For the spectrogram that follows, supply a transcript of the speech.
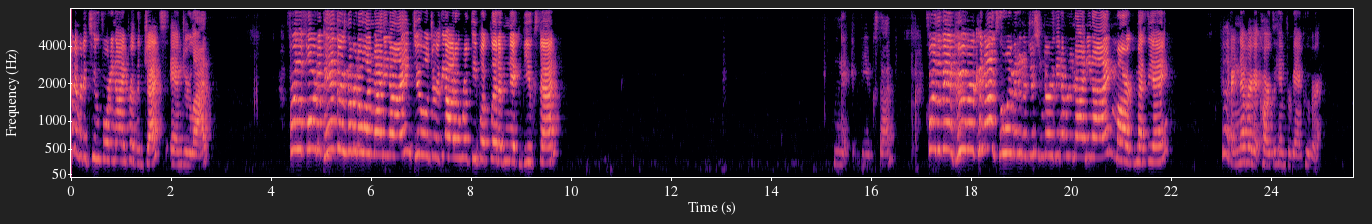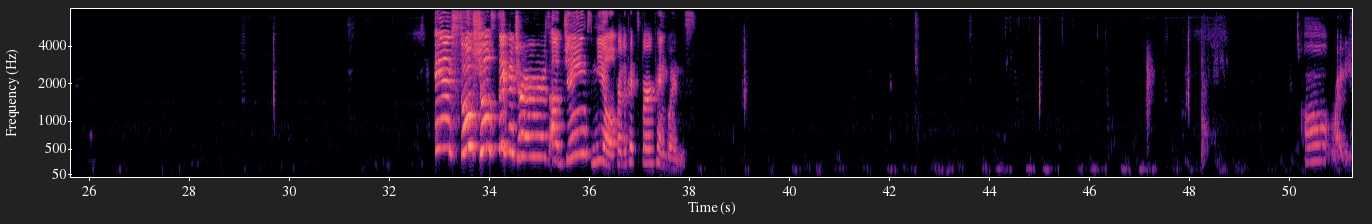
Number to 249 for the Jets, Andrew Ladd. For the Florida Panthers, number to 199, dual jersey auto rookie booklet of Nick Bjugstad. Nick Bjugstad. For the Vancouver Canucks, limited edition jersey number to 99, Mark Messier. I feel like I never get cards of him for Vancouver. And social signatures James Neal for the Pittsburgh Penguins. Alrighty.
